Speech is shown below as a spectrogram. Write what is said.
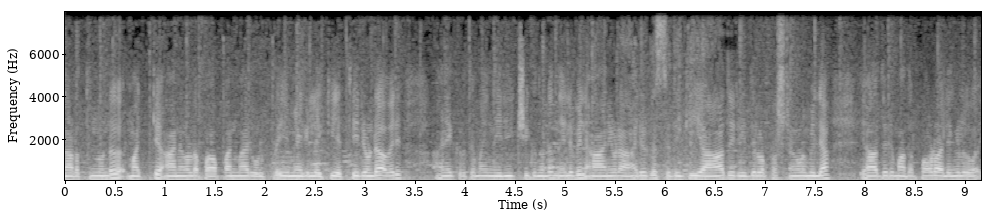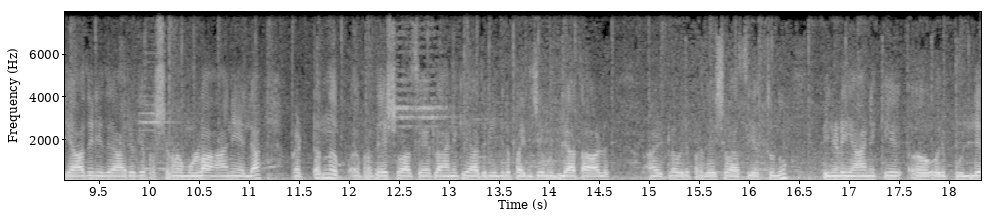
നടത്തുന്നുണ്ട്. മറ്റ് ആനകളുടെ പാപ്പാന്മാർ ഉൾപ്പെടെ ഈ മേഖലയിലേക്ക് എത്തിയിട്ടുണ്ട്. അവർ ആനയെ കൃത്യമായി നിരീക്ഷിക്കുന്നുണ്ട്. നിലവിൽ ആനയുടെ ആരോഗ്യസ്ഥിതിക്ക് യാതൊരു രീതിയിലുള്ള പ്രശ്നങ്ങളുമില്ല. യാതൊരു മതപ്പാടോ അല്ലെങ്കിൽ യാതൊരു രീതിയിൽ ആരോഗ്യ പ്രശ്നങ്ങളുമുള്ള ആനയല്ല. പെട്ടെന്ന് പ്രദേശവാസിയായിട്ടുള്ള ആനയ്ക്ക് യാതൊരു രീതിയിൽ പരിചയമില്ലാത്ത ആൾ ആയിട്ടുള്ള ഒരു പ്രദേശവാസി എത്തുന്നു. പിന്നീട് യാനയ്ക്ക് ഒരു പുല്ല്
